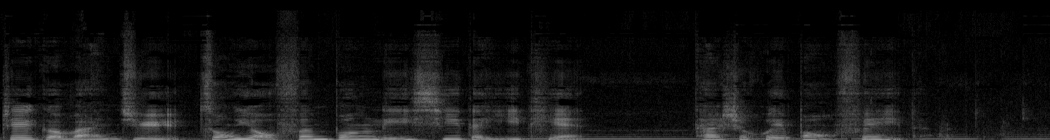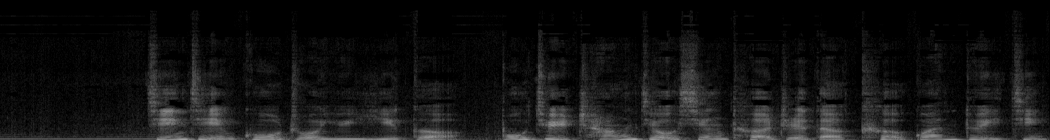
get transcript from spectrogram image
这个玩具总有分崩离析的一天，它是会报废的。仅仅固着于一个不具长久性特质的客观对境，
